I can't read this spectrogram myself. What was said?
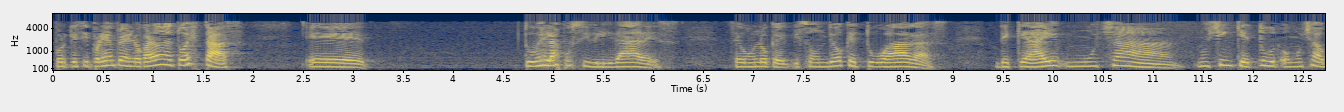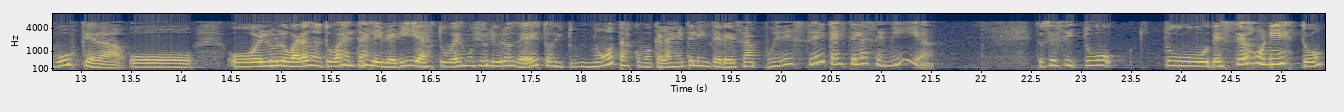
Porque si, por ejemplo, en el lugar donde tú estás, eh, tú ves las posibilidades, según lo que sondeo que tú hagas, de que hay mucha mucha inquietud o mucha búsqueda o, en los lugares donde tú vas en estas librerías, tú ves muchos libros de estos y tú notas como que a la gente le interesa, puede ser que ahí esté la semilla. Entonces, si tú tu deseo es honesto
